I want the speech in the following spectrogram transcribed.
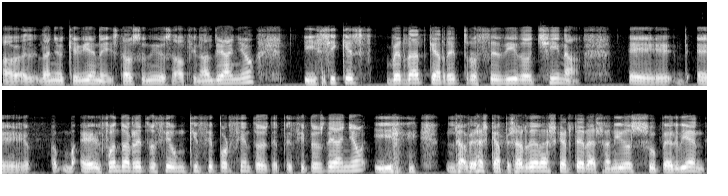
el año que viene y Estados Unidos a final de año, y sí que es verdad que ha retrocedido China eh, eh, el fondo ha retrocedido un 15% desde principios de año y la verdad es que a pesar de las carteras han ido súper bien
